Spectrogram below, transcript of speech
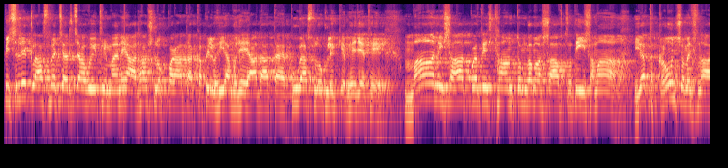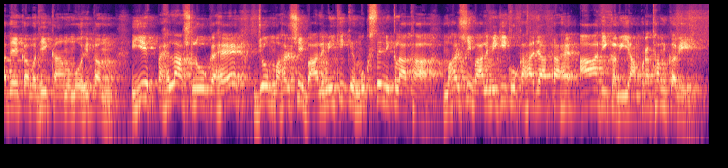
पिछले क्लास में चर्चा हुई थी, मैंने आधा श्लोक पढ़ा था। कपिल भैया, मुझे याद आता है, पूरा श्लोक लिख के भेजे थे। माँ निषाद प्रतिष्ठान तुम गम शास्वती समा, यत क्रौच में स्नादे कवधि काम मोहितम। ये पहला श्लोक है जो महर्षि वाल्मीकि के मुख से निकला था। महर्षि वाल्मीकि को कहा जाता है आदि कवि या प्रथम कवि।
